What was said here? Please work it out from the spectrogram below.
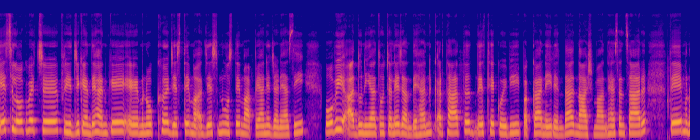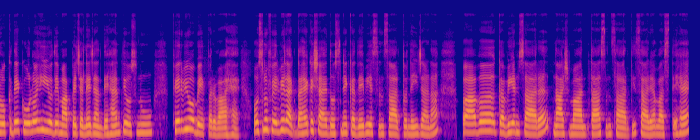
ਇਸ ਸ਼ਲੋਕ ਵਿੱਚ ਫਰੀਦ ਜੀ ਕਹਿੰਦੇ ਹਨ ਕਿ ਮਨੁੱਖ ਜਿਸ ਤੇ ਮਾ- ਜਿਸ ਨੂੰ ਉਸਦੇ ਮਾਪਿਆਂ ਨੇ ਜਣਿਆ ਸੀ, ਉਹ ਵੀ ਆ ਦੁਨੀਆ ਤੋਂ ਚਲੇ ਜਾਂਦੇ ਹਨ। ਅਰਥਾਤ ਇੱਥੇ ਕੋਈ ਵੀ ਪੱਕਾ ਨਹੀਂ ਰਹਿੰਦਾ ਨਾਸ਼ਮਾਨ ਹੈ ਸੰਸਾਰ। ਤੇ ਮਨੁੱਖ ਦੇ ਕੋਲੋਂ ਹੀ ਉਹਦੇ ਮਾਪੇ ਚਲੇ ਜਾਂਦੇ ਹਨ ਤੇ ਉਸ ਨੂੰ ਫਿਰ ਵੀ ਉਹ ਬੇਪਰਵਾਹ ਹੈ। ਉਸ ਨੂੰ ਫਿਰ ਵੀ ਲੱਗਦਾ ਹੈ ਕਿ ਸ਼ਾਇਦ ਉਸਨੇ ਕਦੇ ਵੀ ਇਸ ਸੰਸਾਰ ਤੋਂ ਨਹੀਂ ਜਾਣਾ। ਭਾਵ ਕਵੀ ਅਨੁਸਾਰ ਨਾਸ਼ਮਾਨਤਾ ਸੰਸਾਰ ਦੀ ਸਾਰਿਆਂ ਵਾਸਤੇ ਹੈ।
